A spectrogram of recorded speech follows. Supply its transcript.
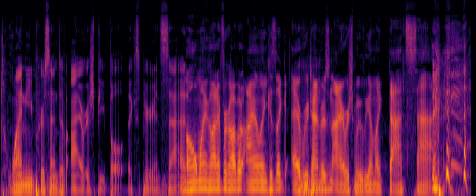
Twenty percent of Irish people experience sad. Oh my god, I forgot about Ireland because like every Mm-hmm. time there's an Irish movie, I'm like, that's sad.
